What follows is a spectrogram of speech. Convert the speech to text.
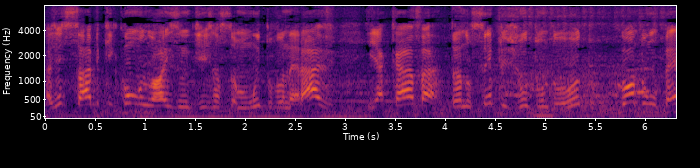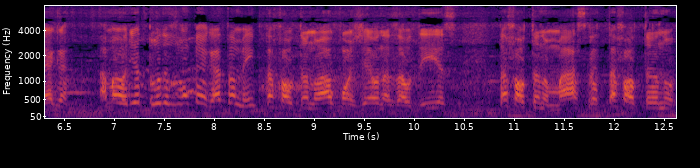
A gente sabe que como nós indígenas somos muito vulneráveis e acaba estando sempre junto um do outro, quando um pega, a maioria todas vão pegar também. Está faltando álcool gel nas aldeias, está faltando máscara, está faltando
